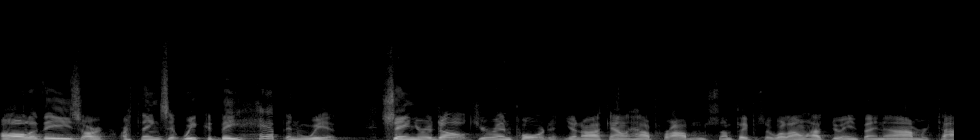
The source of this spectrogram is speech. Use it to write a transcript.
All of these are, are things that we could be helping with. Senior adults, you're important. You know, I kind of have problems. Some people say, well, I don't have to do anything now. I'm retired.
